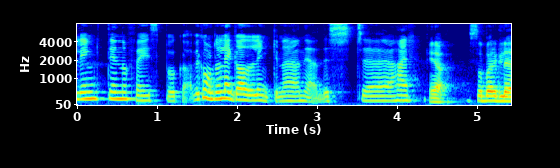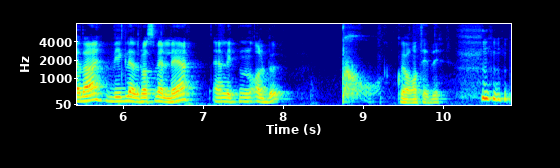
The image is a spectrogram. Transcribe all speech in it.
LinkedIn og Facebook. Vi kommer til å legge alle linkene nederst eh, her. Ja, Så bare gled deg. Vi gleder oss veldig. En liten albue. Koronatider.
